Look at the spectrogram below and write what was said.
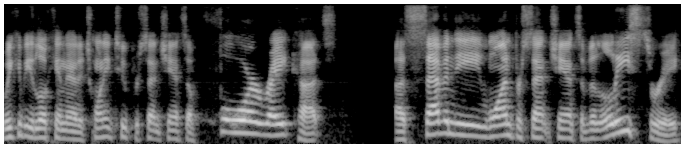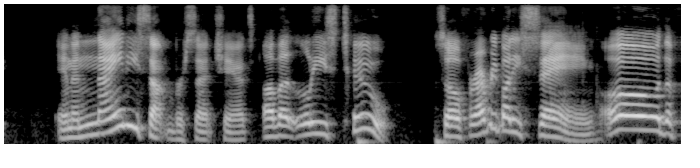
We could be looking at a 22% chance of four rate cuts, a 71% chance of at least three, and a 90 something percent chance of at least two. So for everybody saying, oh, the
